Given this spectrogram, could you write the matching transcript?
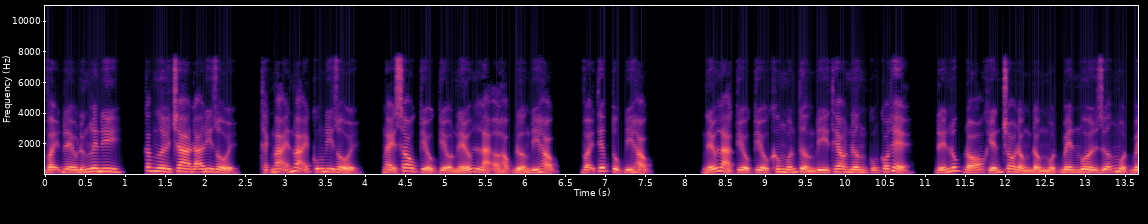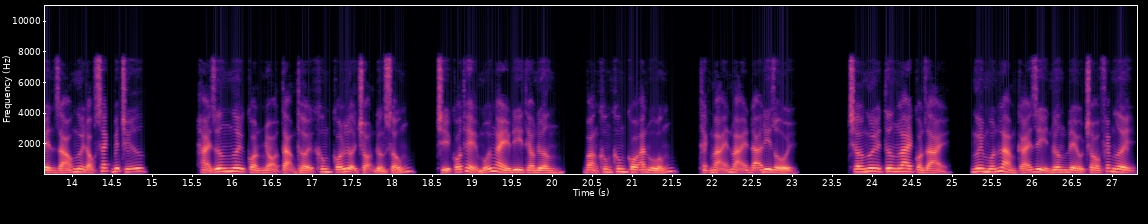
Vậy đều đứng lên đi, các ngươi cha đã đi rồi, thạch mãi mãi cũng đi rồi, ngày sau Kiều Kiều nếu là ở học đường đi học, vậy tiếp tục đi học. Nếu là Kiều Kiều không muốn tưởng đi theo nương cũng có thể, đến lúc đó khiến cho đồng đồng một bên nuôi dưỡng một bên giáo ngươi đọc sách biết chữ. Hải Dương ngươi còn nhỏ tạm thời không có lựa chọn đường sống, chỉ có thể mỗi ngày đi theo nương, bằng không không có ăn uống, thạch mãi mãi đã đi rồi. Chờ ngươi tương lai còn dài, ngươi muốn làm cái gì nương đều cho phép ngươi,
